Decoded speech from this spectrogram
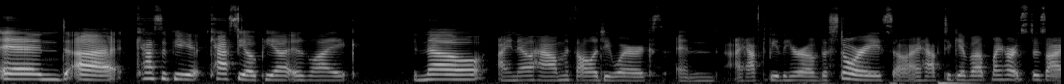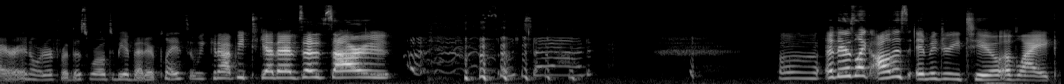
and uh, Casiopea, Casiopea is like, no, I know how mythology works, and I have to be the hero of the story, so I have to give up my heart's desire in order for this world to be a better place, and we cannot be together. I'm so sorry. so sad. Uh, and there's like all this imagery too of like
